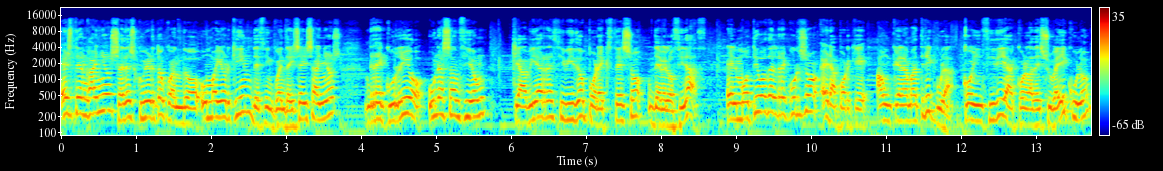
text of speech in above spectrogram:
Este engaño se ha descubierto cuando un mallorquín de 56 años recurrió una sanción que había recibido por exceso de velocidad. El motivo del recurso era porque, aunque la matrícula coincidía con la de su vehículo,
